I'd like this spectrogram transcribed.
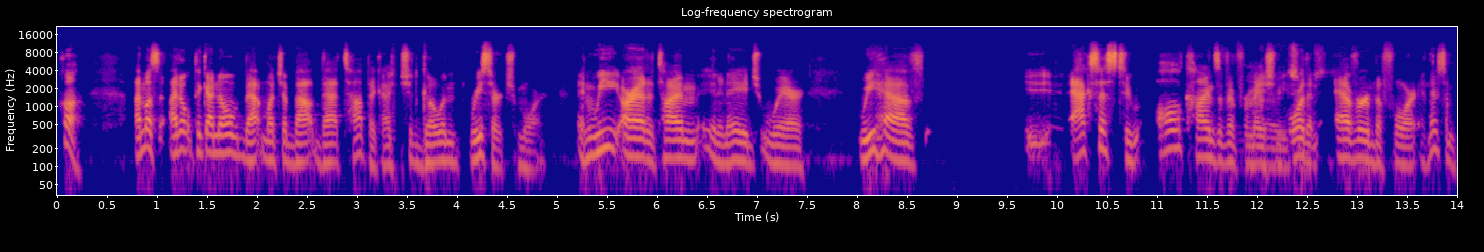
huh. I must. I don't think I know that much about that topic. I should go and research more. And we are at a time in an age where we have eh, access to all kinds of information more than ever before. And there's some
